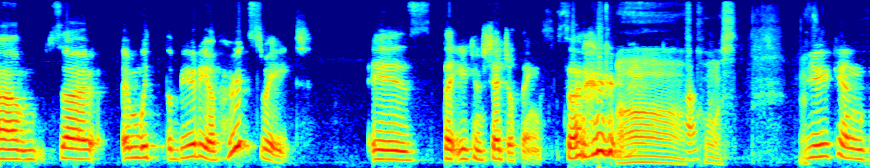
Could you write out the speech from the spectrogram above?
yeah. um, so and with the beauty of Hootsuite is that you can schedule things. So, ah, of course, That's... you can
